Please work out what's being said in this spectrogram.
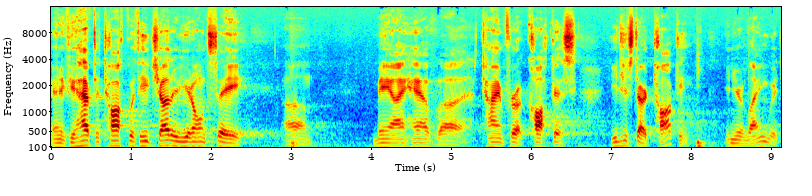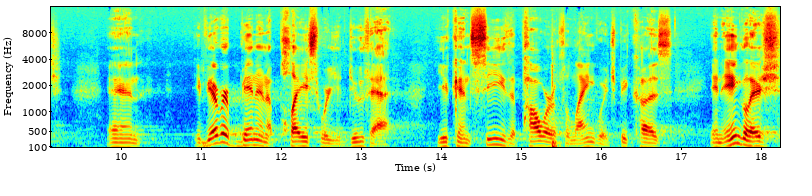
And if you have to talk with each other, you don't say, um, May I have uh, time for a caucus? You just start talking in your language. And if you've ever been in a place where you do that, you can see the power of the language because in English,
